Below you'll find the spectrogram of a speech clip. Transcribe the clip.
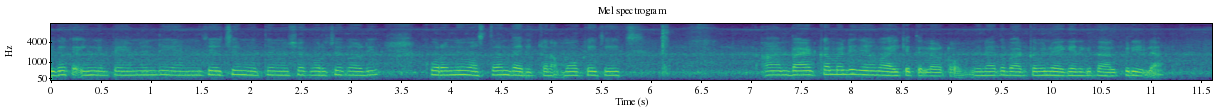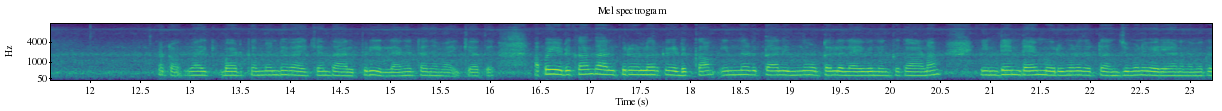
ഇതൊക്കെ ഇങ്ങനെ പേയ്മെന്റ് ചെയ്യാൻ ചേച്ചി മുത്തമേശ കുറച്ച് കടി കുറഞ്ഞ് വസ്ത്രം ധരിക്കണം. ഓക്കെ ചേച്ചി. ബാഡ് കമന്റ് ഞാൻ വായിക്കത്തില്ല കേട്ടോ. ഇതിനകത്ത് ബാഡ് കമന്റ് വായിക്കാൻ എനിക്ക് താല്പര്യമില്ല. കേട്ടോ. വായി ബാഡ് കമന്റ് വായിക്കാൻ താല്പര്യമില്ല എന്നിട്ടാണ് ഞാൻ വായിക്കാത്തത് അപ്പോൾ എടുക്കാൻ താല്പര്യമുള്ളവർക്ക് എടുക്കാം. ഇന്നെടുത്താൽ ഇന്ന് തൊട്ടല്ല ലൈവ് നിങ്ങൾക്ക് കാണാം. ഇന്ത്യൻ ടൈം ഒരു മണി തൊട്ട് അഞ്ച് മണി വരെയാണ് നമുക്ക്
